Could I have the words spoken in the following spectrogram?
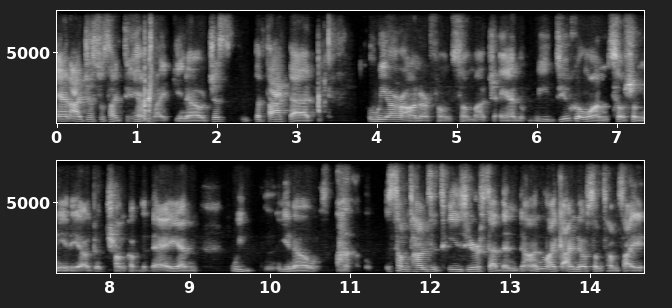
and I just was like, damn, like, you know, just the fact that we are on our phones so much and we do go on social media a good chunk of the day and we you know sometimes it's easier said than done. Like I know sometimes I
